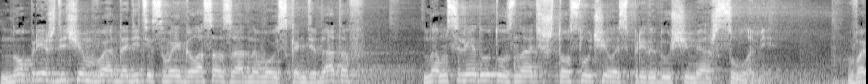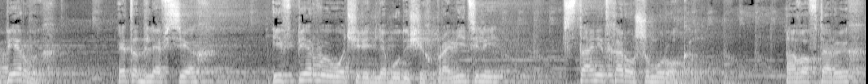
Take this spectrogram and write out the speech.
Но прежде чем вы отдадите свои голоса за одного из кандидатов, нам следует узнать, что случилось с предыдущими Ашсулами. Во-первых, это для всех – и в первую очередь для будущих правителей станет хорошим уроком. А во-вторых,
